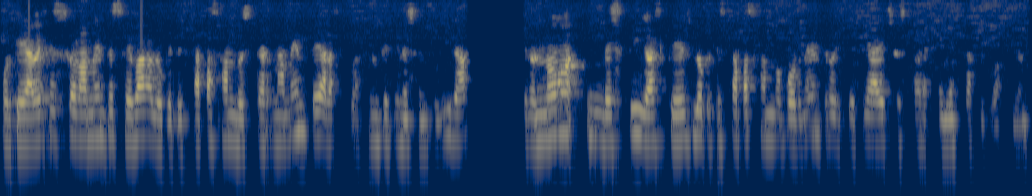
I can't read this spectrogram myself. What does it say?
Porque a veces solamente se va a lo que te está pasando externamente, a la situación que tienes en tu vida, pero no investigas qué es lo que te está pasando por dentro y qué te ha hecho estar en esta situación.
